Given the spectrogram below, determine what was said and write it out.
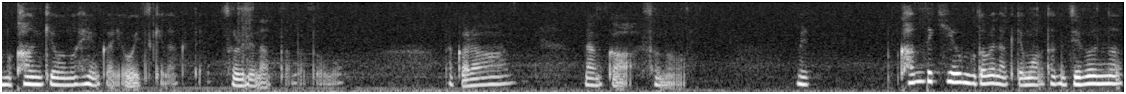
この環境の変化に追いつけなくてそれでなったんだと思う。だからなんかそのめ完璧を求めなくてもただ自分の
